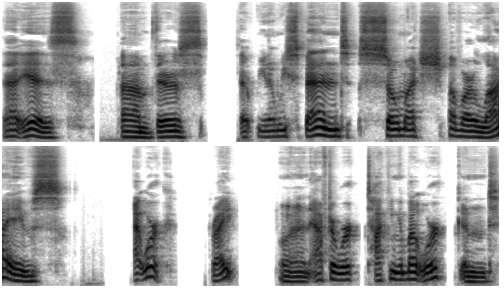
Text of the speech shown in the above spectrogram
That is. Um, there's, uh, you know, we spend so much of our lives at work, right? And after work, talking about work, and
